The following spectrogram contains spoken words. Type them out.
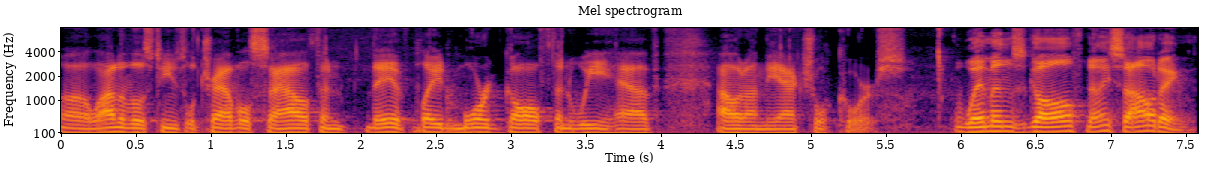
Uh, a lot of those teams will travel south and they have played more golf than we have out on the actual course. Women's golf, nice outing.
